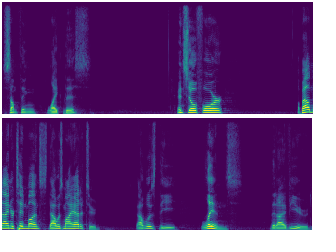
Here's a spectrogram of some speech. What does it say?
something like this. And so, for about nine or 10 months, that was my attitude. That was the lens that I viewed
